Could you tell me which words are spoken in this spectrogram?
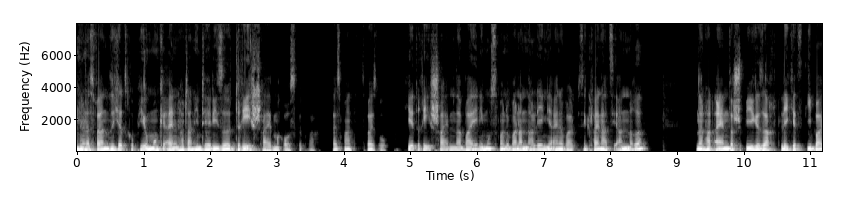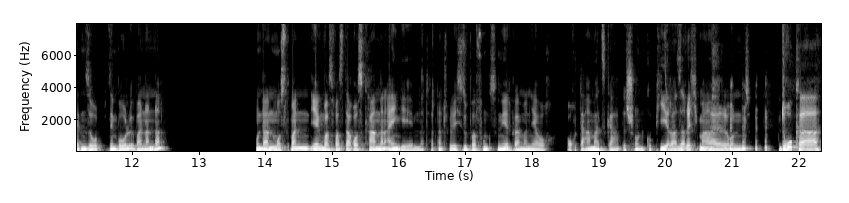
Ja, das war eine Sicherheitskopie und Monkey Island hat dann hinterher diese Drehscheiben rausgebracht. Das heißt, man hat zwei so Papierdrehscheiben dabei, die musste man übereinander legen. Die eine war halt ein bisschen kleiner als die andere. Und dann hat einem das Spiel gesagt, leg jetzt die beiden so Symbole übereinander. Und dann musste man irgendwas, was daraus kam, dann eingeben. Das hat natürlich super funktioniert, weil man ja auch, auch damals gab es schon Kopierer, sag ich mal, und Drucker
